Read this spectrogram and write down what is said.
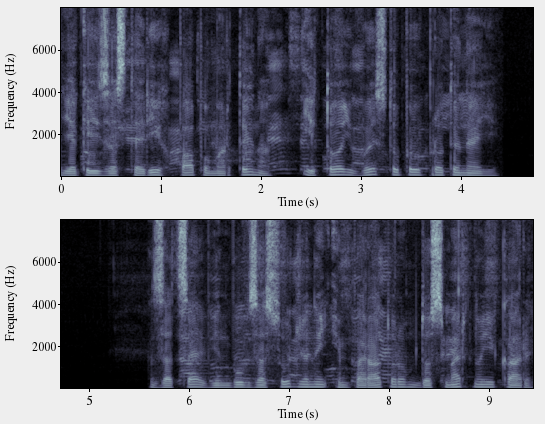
який застеріг папу Мартина, і той виступив проти неї. За це він був засуджений імператором до смертної кари.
